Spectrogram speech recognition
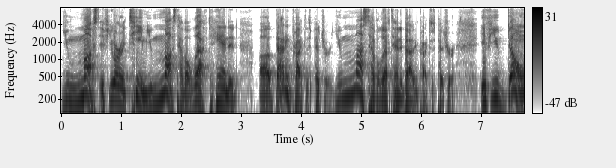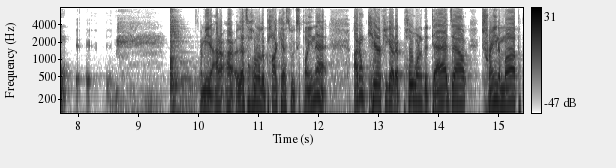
You must, if you are a team, you must have a left-handed uh, batting practice pitcher. You must have a left-handed batting practice pitcher. If you don't, I mean, I I, that's a whole other podcast to explain that. I don't care if you got to pull one of the dads out, train them up,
